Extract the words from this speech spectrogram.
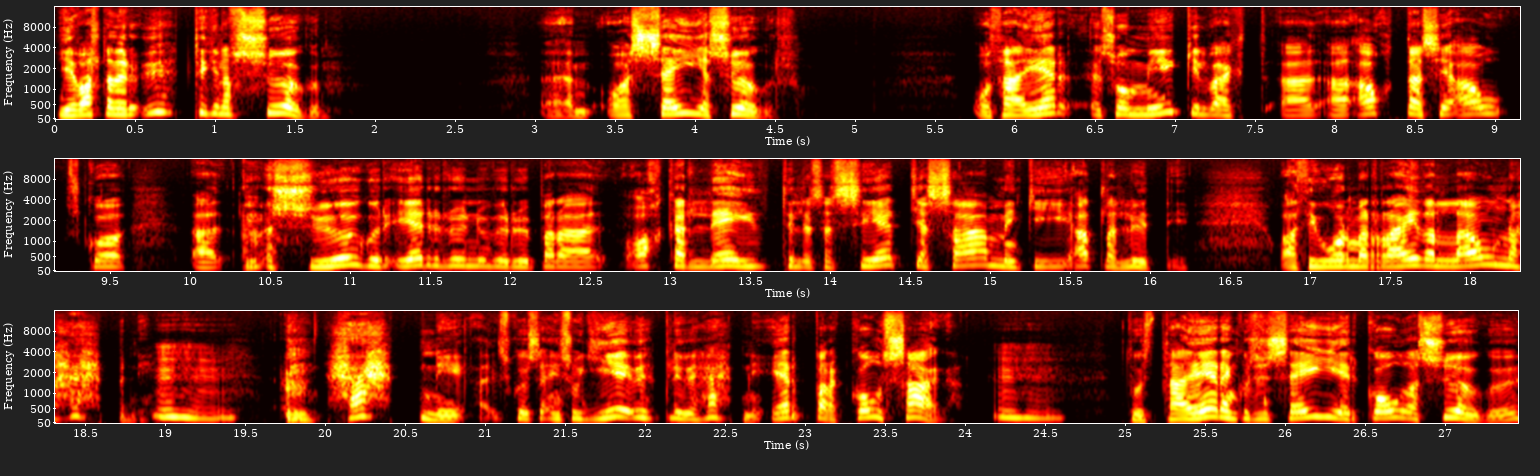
ég hef alltaf verið upptekinn af sögum um, og að segja sögur og það er svo mikilvægt að, að átta sig á sko að sögur er í raun og veru bara okkar leið til þess að setja samengi í alla hluti og að því vorum að ræða lán og hefni mm -hmm. hefni, sko eins og ég upplifi hefni, er bara góð saga mm -hmm veist, það er einhver sem segir góða sögu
